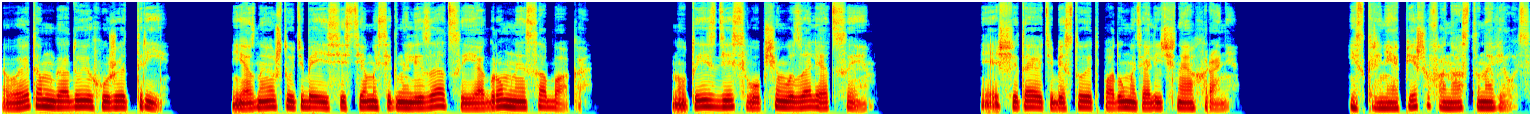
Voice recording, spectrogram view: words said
В этом году их уже три. Я знаю, что у тебя есть система сигнализации и огромная собака. Но ты здесь, в общем, в изоляции. Я считаю, тебе стоит подумать о личной охране». Искренне опешив, она остановилась.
